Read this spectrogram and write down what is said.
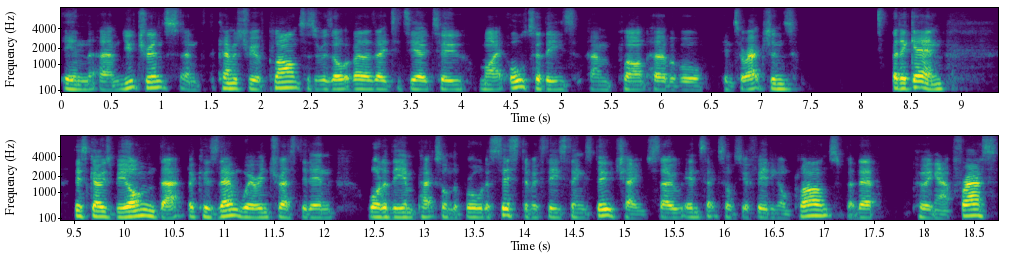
in um, nutrients and the chemistry of plants as a result of elevated CO2 might alter these um, plant herbivore interactions. But again, this goes beyond that because then we're interested in what are the impacts on the broader system if these things do change. So insects obviously are feeding on plants, but they're pooing out frass.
